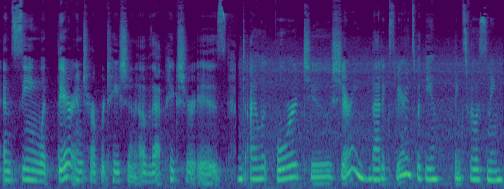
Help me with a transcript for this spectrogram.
and seeing what their interpretation of that picture is. And I look forward to sharing that experience with you. Thanks for listening.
